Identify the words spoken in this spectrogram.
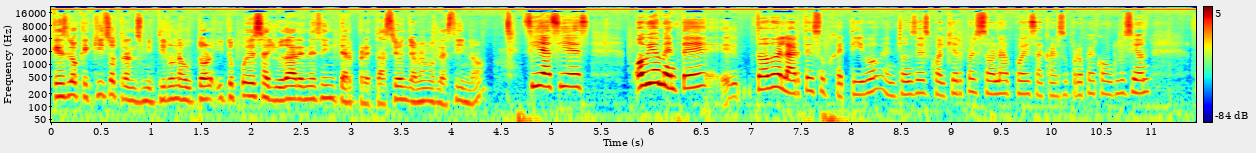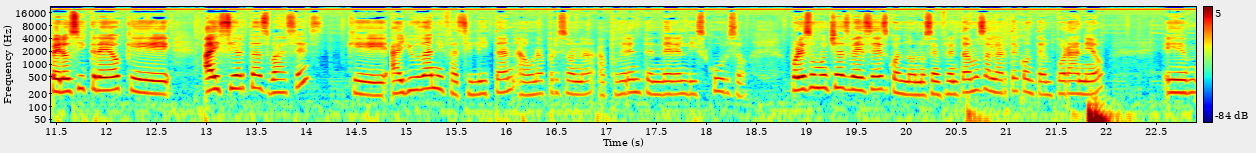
qué es lo que quiso transmitir un autor y tú puedes ayudar en esa interpretación, llamémosle así, ¿no? Sí, así es. Obviamente eh, todo el arte es subjetivo, entonces cualquier persona puede sacar su propia conclusión, pero sí creo que hay ciertas bases que ayudan y facilitan a una persona a poder entender el discurso. Por eso muchas veces cuando nos enfrentamos al arte contemporáneo em,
